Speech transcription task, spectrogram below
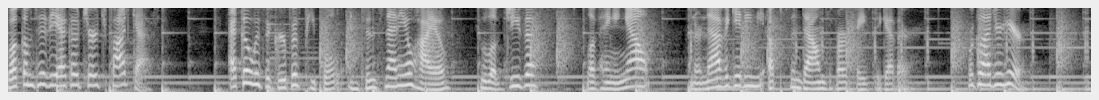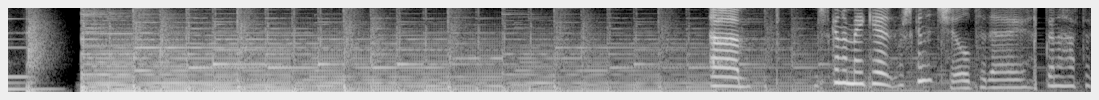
Welcome to the Echo Church podcast. Echo is a group of people in Cincinnati, Ohio, who love Jesus, love hanging out, and are navigating the ups and downs of our faith together. We're glad you're here. Gonna make it. We're just gonna chill today. I'm gonna have to.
